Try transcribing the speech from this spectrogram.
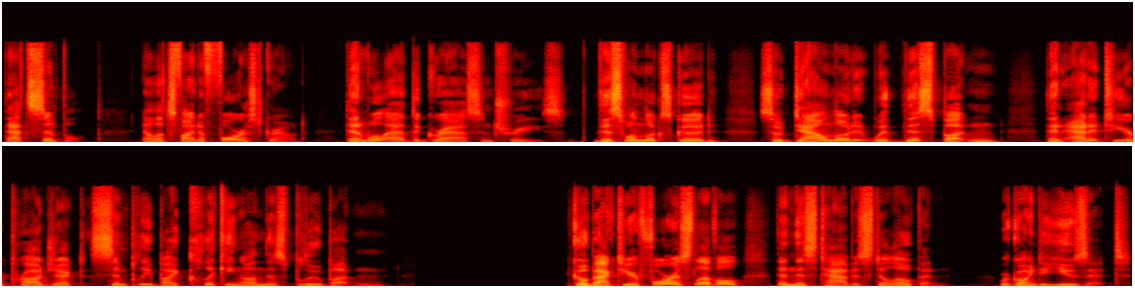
That's simple. Now let's find a forest ground. Then we'll add the grass and trees. This one looks good, so download it with this button, then add it to your project simply by clicking on this blue button. Go back to your forest level, then this tab is still open. We're going to use it.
